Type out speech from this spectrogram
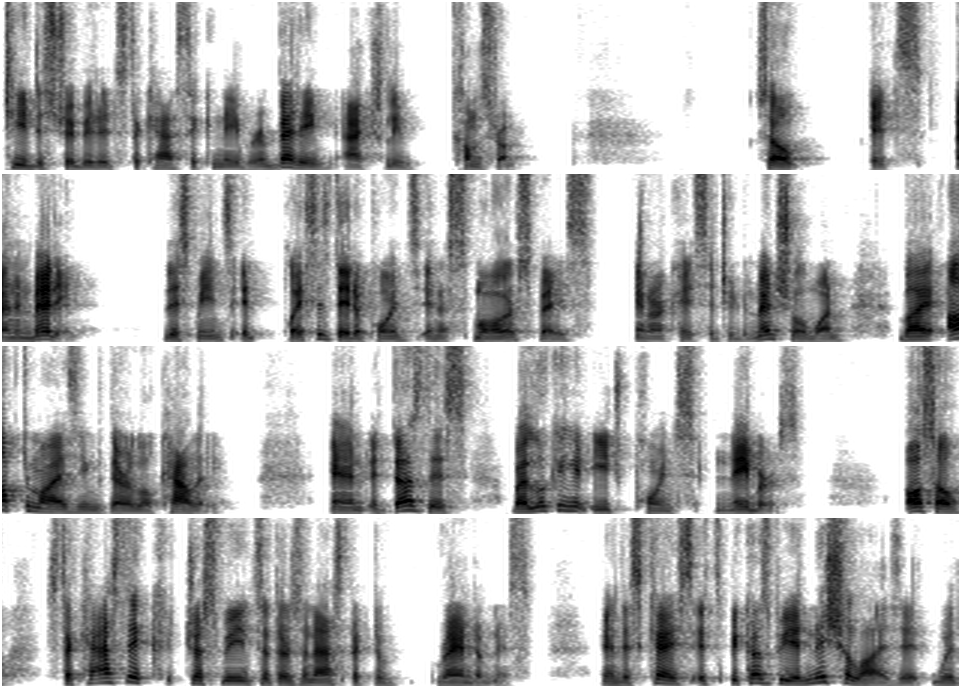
T-distributed stochastic neighbor embedding, actually comes from. So it's an embedding. This means it places data points in a smaller space, in our case a two-dimensional one, by optimizing their locality. And it does this by looking at each point's neighbors. Also, stochastic just means that there's an aspect of randomness. In this case, it's because we initialize it with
